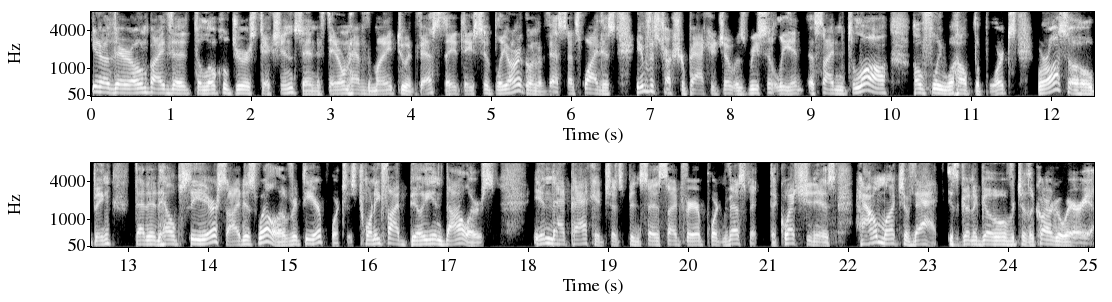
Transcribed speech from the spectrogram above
you know, they're owned by the, the local jurisdictions. And if they don't have the money to invest, they, they simply aren't going to invest. That's why this infrastructure package that was recently in, signed into law hopefully will help the ports. We're also hoping that it helps the air side as well over at the airports. It's $25 billion in that package that's been set aside for airport investment. The question is, how much of that is going to go over to the cargo area?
